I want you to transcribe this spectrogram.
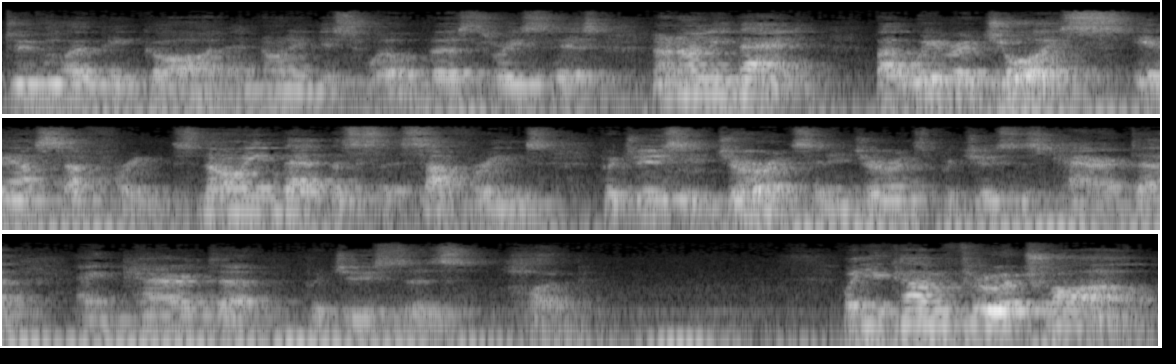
do hope in God and not in this world. Verse 3 says, Not only that, but we rejoice in our sufferings, knowing that the sufferings produce endurance, and endurance produces character, and character produces hope. When you come through a trial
